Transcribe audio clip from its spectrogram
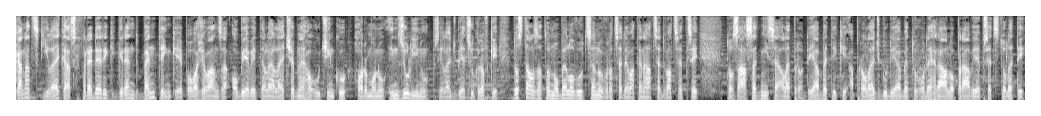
Kanadský lékař Frederick Grant Benting je považován za objevitele léčebného účinku hormonu inzulínu při léčbě cukrovky. Dostal za to Nobelovu cenu v roce 1923. To zásadní se ale pro diabetiky a pro léčbu diabetu odehrálo právě před stolety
